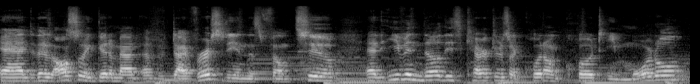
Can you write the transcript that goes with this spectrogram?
and there's also a good amount of diversity in this film too. And even though these characters are quote unquote immortal,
